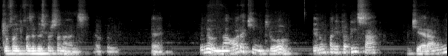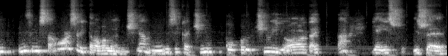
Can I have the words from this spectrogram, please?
Que eu falei que fazia dois personagens. Eu falei, é. Não, na hora que entrou, eu não parei para pensar. Porque era um, um filme de Star Wars ali que tava rolando. Tinha música, tinha o coro, tinha o Yoda, e, tá. e é isso. Isso é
